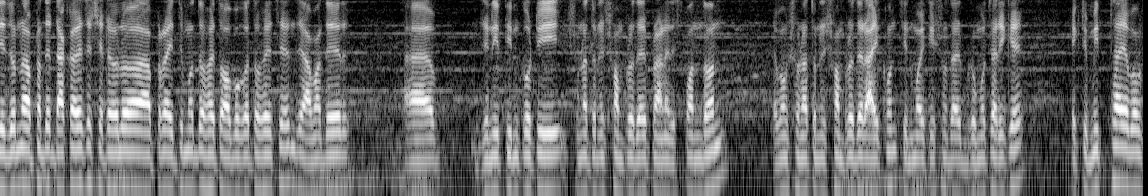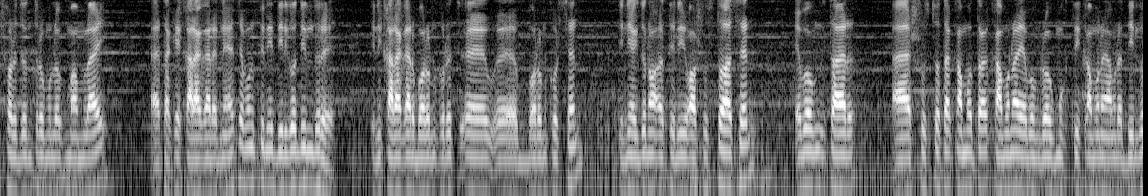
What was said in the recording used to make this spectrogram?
যে জন্য আপনাদের ডাকা হয়েছে সেটা হলো, আপনারা ইতিমধ্যে হয়তো অবগত হয়েছেন যে আমাদের যিনি তিন কোটি সনাতনী সম্প্রদায়ের প্রাণের স্পন্দন এবং সনাতনী সম্প্রদায়ের আইকন চিন্ময় কৃষ্ণদাস ব্রহ্মচারীকে একটি মিথ্যা এবং ষড়যন্ত্রমূলক মামলায় তাকে কারাগারে নিয়েছে এবং তিনি দীর্ঘদিন ধরে তিনি কারাগার বরণ করে বরণ করছেন। তিনি একজন তিনি অসুস্থ আছেন এবং তার সুস্থতা কামতা কামনা এবং রোগমুক্তি কামনায় আমরা দীর্ঘ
